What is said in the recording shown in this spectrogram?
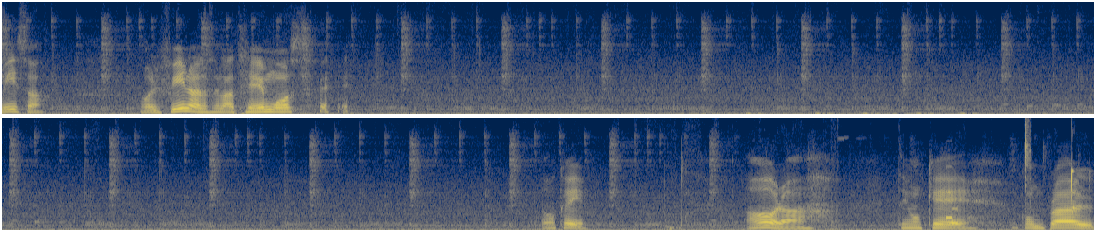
camisa. Por fin se la tenemos. ok. Ahora tengo que comprar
